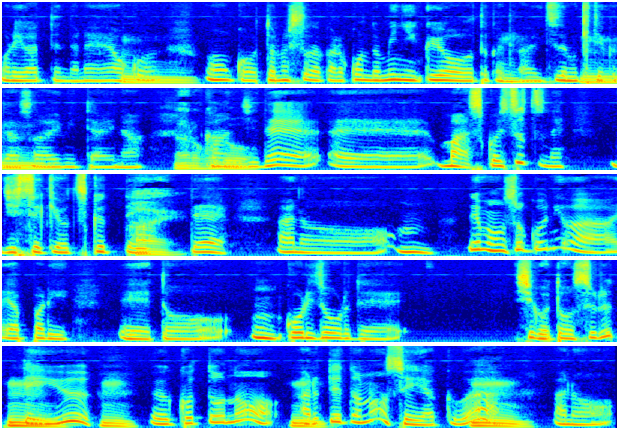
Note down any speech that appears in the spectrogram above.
盛り上がってんだね、うん。うなんか楽しそうだから今度見に行くよとか言ったらうん。いつでも来てくださいみたいななるほど。感じで、えーまあ、少しずつね、実績を作っていって、あのーうん、でもそこにはやっぱり、えーとうん、効率ホールで仕事をするっていううん。ことのうんある程度の制約は、うん。あの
